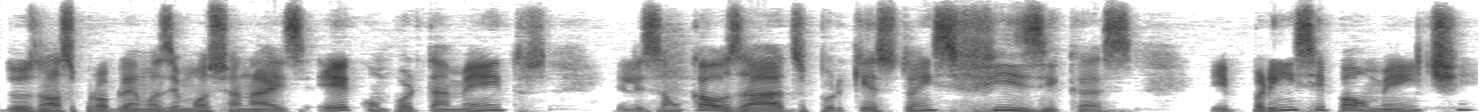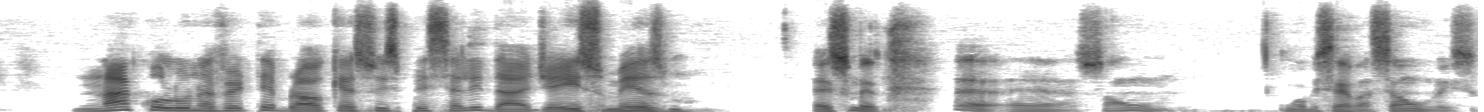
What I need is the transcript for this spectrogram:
dos nossos problemas emocionais e comportamentos, eles são causados por questões físicas e principalmente na coluna vertebral, que é a sua especialidade. É isso mesmo? É isso mesmo. É, é só um- uma observação, Luiz.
